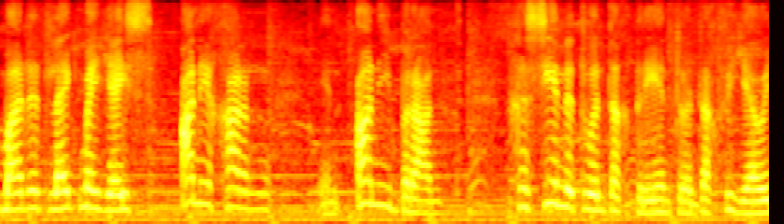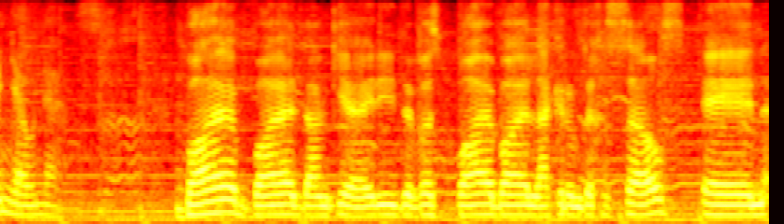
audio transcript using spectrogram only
Maar dit lyk my jy's aan die gang en aan die brand. Geseënde 2023 vir jou en joune. Baie baie dankie Heidi. Dit was baie baie lekker om te gesels en 'n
